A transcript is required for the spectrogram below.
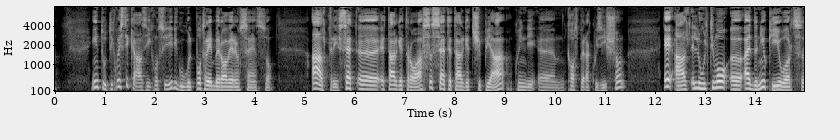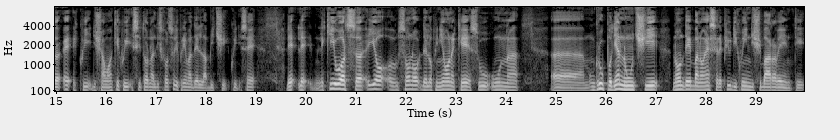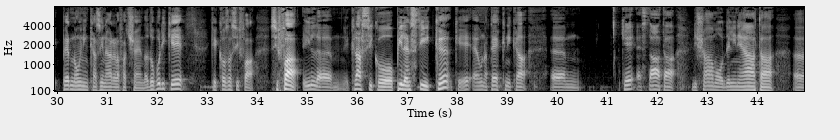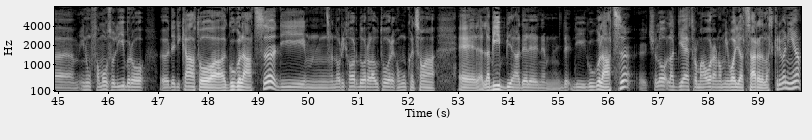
In tutti questi casi i consigli di Google potrebbero avere un senso altri set eh, e target ROAS, set e target CPA, quindi eh, cost per acquisition, e, alt- e l'ultimo uh, add new keywords e, e, qui diciamo anche qui si torna al discorso di prima dell'ABC, quindi se le, le, le keywords io sono dell'opinione che su un, uh, un gruppo di annunci non debbano essere più di 15-20 per non incasinare la faccenda, dopodiché che cosa si fa? si fa il eh, classico peel and stick, che è una tecnica ehm, che è stata, diciamo, delineata eh, in un famoso libro eh, dedicato a Google Ads di, mh, mm, non ricordo ora l'autore, comunque insomma è la Bibbia delle, de, di Google Ads, eh, ce l'ho là dietro ma ora non mi voglio alzare dalla scrivania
